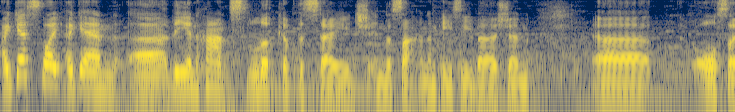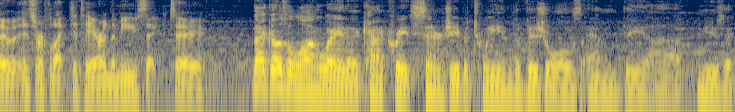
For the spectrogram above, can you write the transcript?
I guess like again, uh, the enhanced look of the stage in the Saturn and PC version uh, also is reflected here in the music too. that goes a long way to kind of create synergy between the visuals and the uh, music.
